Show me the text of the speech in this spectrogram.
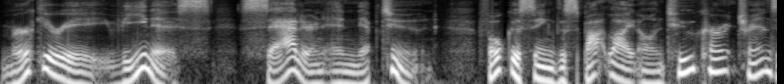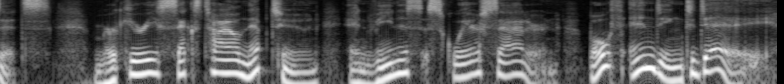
Mercury, Venus, Saturn, and Neptune focusing the spotlight on two current transits Mercury sextile Neptune and Venus square Saturn, both ending today.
